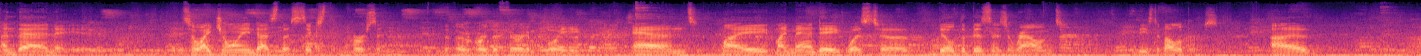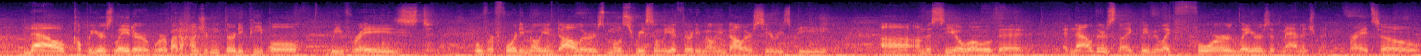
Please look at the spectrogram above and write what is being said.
and then, uh, so I joined as the sixth person. Or, or the third employee, and my my mandate was to build the business around these developers. Uh, now, a couple years later, we're about 130 people. We've raised over $40 million, most recently a $30 million Series B. Uh, I'm the COO of it. And now there's like maybe like four layers of management, right? So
